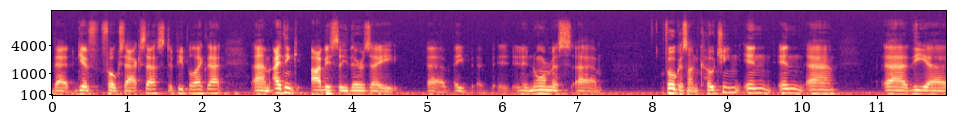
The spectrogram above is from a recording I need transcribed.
that give folks access to people like that. Um, I think obviously there's a, uh, a an enormous um, focus on coaching in in uh, uh, the uh,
